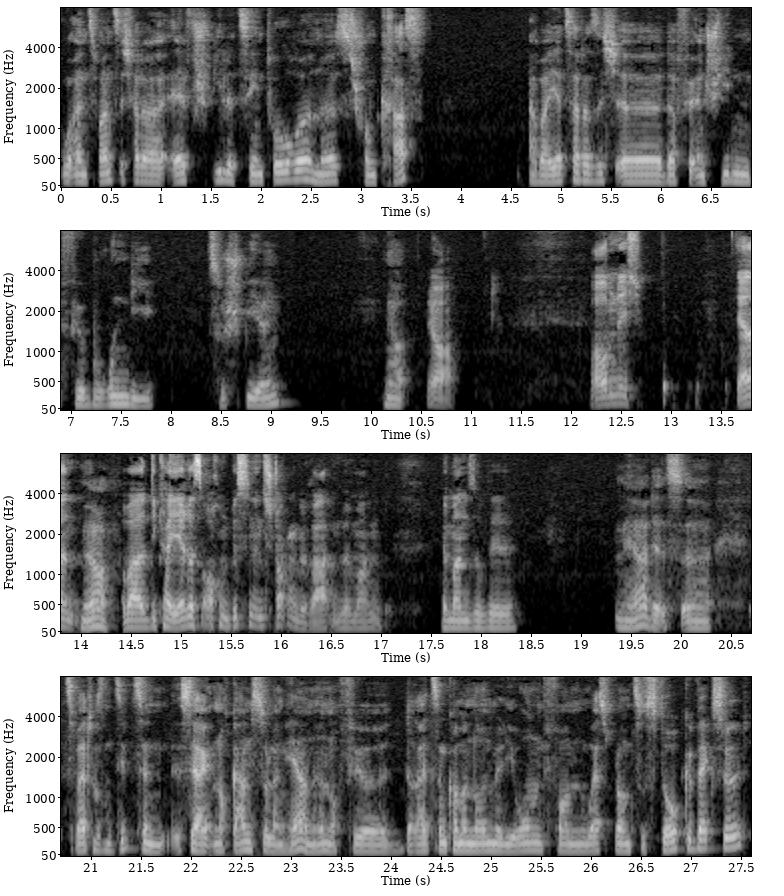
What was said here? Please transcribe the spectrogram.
U21 hat er elf Spiele, zehn Tore, ne, ist schon krass. Aber jetzt hat er sich äh, dafür entschieden, für Burundi zu spielen. Ja. Ja. Warum nicht? Ja, ja, aber die Karriere ist auch ein bisschen ins Stocken geraten, wenn man, wenn man so will. Ja, der ist, äh, 2017 ist ja noch gar nicht so lang her, ne? noch für 13,9 Millionen von West Brom zu Stoke gewechselt.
